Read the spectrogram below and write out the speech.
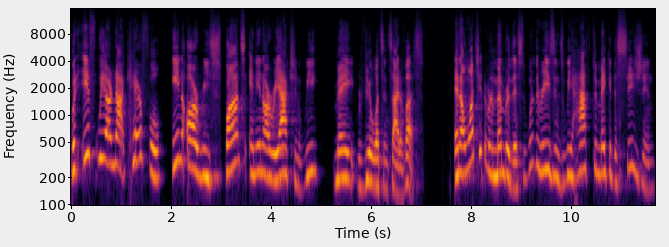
But if we are not careful in our response and in our reaction, we may reveal what's inside of us. And I want you to remember this. One of the reasons we have to make a decision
